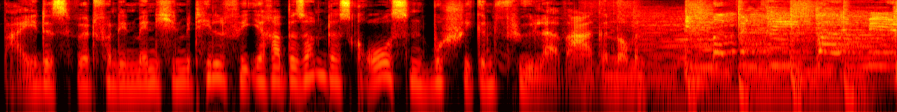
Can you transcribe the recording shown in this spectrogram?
Beides wird von den Männchen mit Hilfe ihrer besonders großen, buschigen Fühler wahrgenommen. Immer wenn sie bei mir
